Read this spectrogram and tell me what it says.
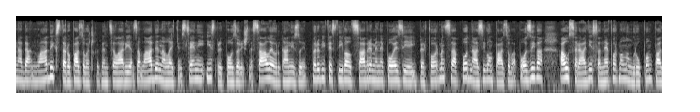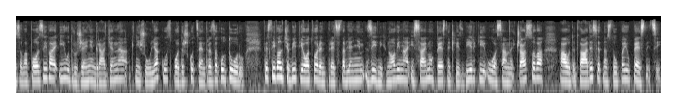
Na Dan mladih, Staropazovačka kancelarija za mlade na letnjoj sceni ispred pozorišne sale organizuje prvi festival savremene poezije i performansa pod nazivom Pazova poziva, a u saradnji sa neformalnom grupom Pazova poziva i udruženjem građana Knjižuljak uz podršku Centra za kulturu. Festival će biti otvoren predstavljanjem zidnih novina i sajmom pesničkih zbirki u 18 časova, a od 20 nastupaju pesnici.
